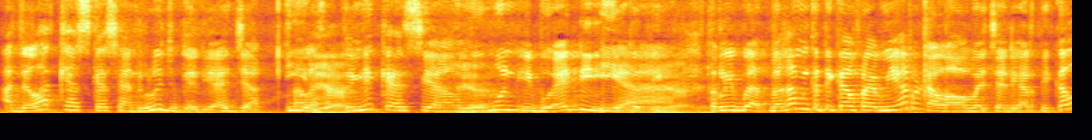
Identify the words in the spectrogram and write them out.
adalah cast-cast yang dulu juga diajak. Salah Iya. satunya cast yang Iya. Mumun Ibu Edi Iya. ikut- Iya, iya. terlibat. Bahkan ketika premier kalau baca di artikel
